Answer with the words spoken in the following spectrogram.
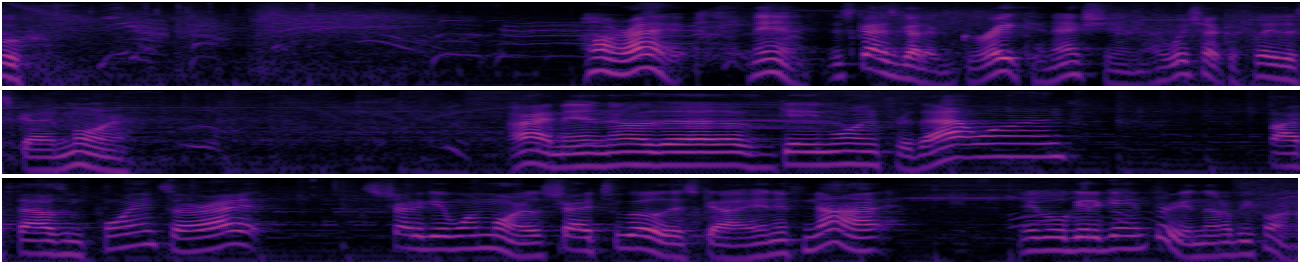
Oof. All right, man, this guy's got a great connection. I wish I could play this guy more. All right, man, that was, uh, that was game one for that one. 5,000 points, all right. Let's try to get one more. Let's try 2-0 this guy, and if not, maybe we'll get a game three, and that'll be fun.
